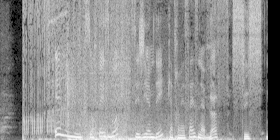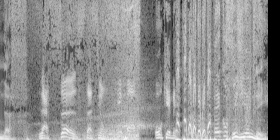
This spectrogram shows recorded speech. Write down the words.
Aimez-nous sur Facebook, c'est JMD 96.9. 969. La seule station hip-hop au Québec. CJMD.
